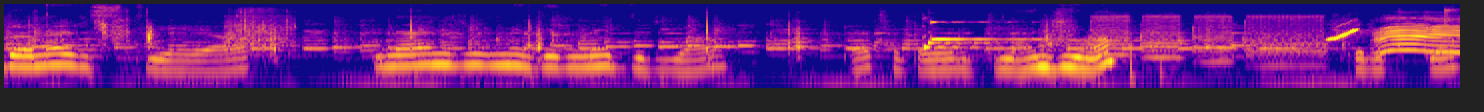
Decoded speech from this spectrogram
İki döner istiyor ya. Dilenci midir nedir ya? Gerçi doğru dilenci lan. Gerekli.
